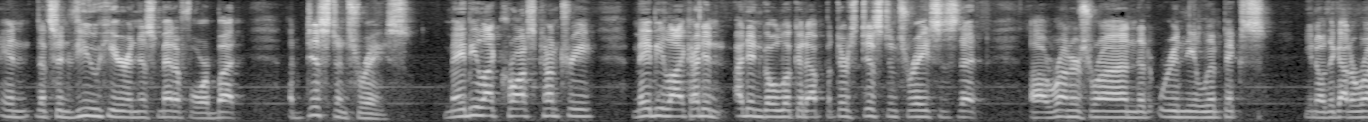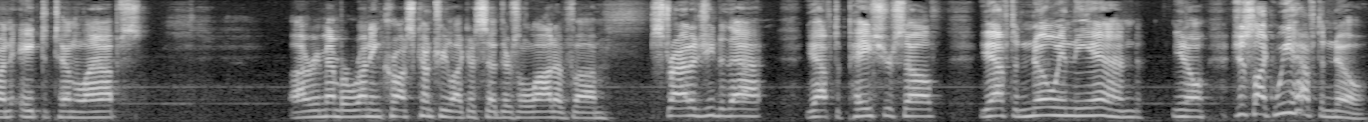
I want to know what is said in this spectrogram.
in that's in view here in this metaphor, but a distance race. Maybe like cross country, maybe like I didn't I didn't go look it up, but there's distance races that uh, runners run that were in the Olympics. You know, they got to run eight to ten laps. I remember running cross country. Like I said, there's a lot of um, strategy to that. You have to pace yourself. You have to know in the end, you know, just like we have to know.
